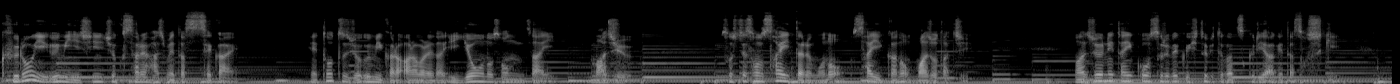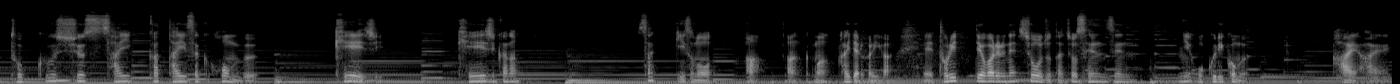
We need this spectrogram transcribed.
黒い海に侵食され始めた世界。え突如海から現れた異形の存在、魔獣。そしてその最たるもの、最下の魔女たち。魔獣に対抗するべく人々が作り上げた組織、特殊災下対策本部、刑事。刑事かな？さっきその、あ、あまあ、書いてあるからいいか。えー、鳥って呼ばれるね、少女たちを戦線に送り込む。はいはい。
